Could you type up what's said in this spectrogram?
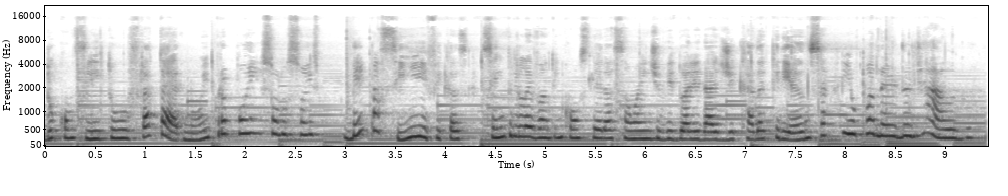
do conflito fraterno e propõem soluções bem pacíficas, sempre levando em consideração a individualidade de cada criança e o poder do diálogo.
